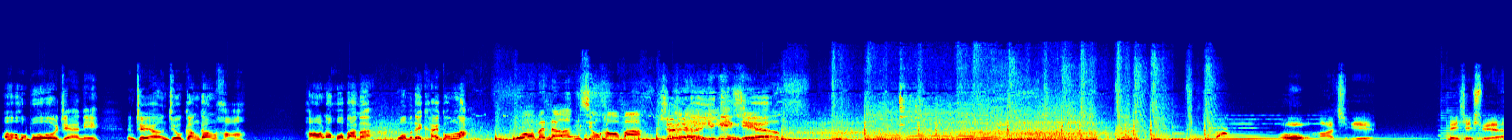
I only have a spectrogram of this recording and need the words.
哦不，Jenny，这样就刚刚好。好了，伙伴们，我们得开工了。我们能修好吗？是的，一定行。哦，阿吉，那些雪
